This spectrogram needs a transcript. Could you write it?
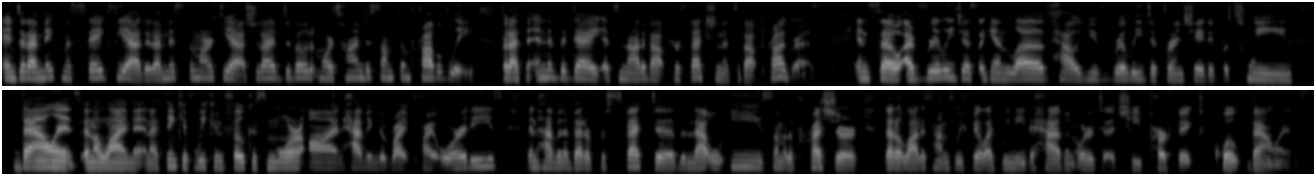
And did i make mistakes? Yeah. Did i miss the mark? Yeah. Should i have devoted more time to something? Probably. But at the end of the day it's not about perfection. It's about progress. And so i've really just again love how you've really differentiated between balance and alignment. And I think if we can focus more on having the right priorities and having a better perspective, then that will ease some of the pressure that a lot of times we feel like we need to have in order to achieve perfect, quote, balance.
